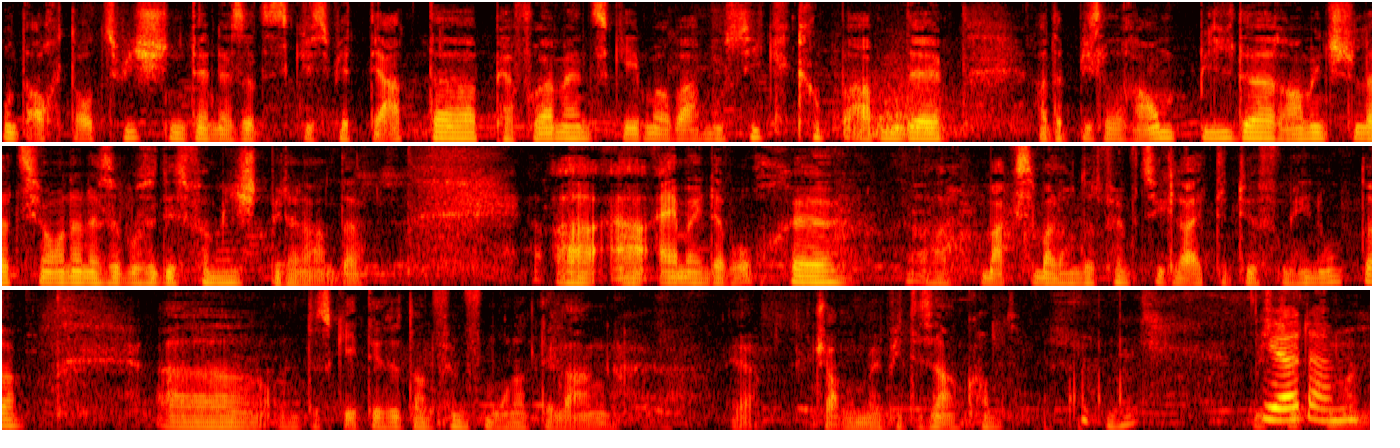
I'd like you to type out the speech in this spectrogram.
Und auch dazwischen, denn also es wird Theater, Performance geben, aber auch Musikclubabende, hat ein bisschen Raumbilder, Rauminstallationen, also wo sich das vermischt miteinander. Äh, äh, einmal in der Woche, äh, maximal 150 Leute dürfen hinunter. Und das geht also dann fünf Monate lang ja, schauen wir mal, wie das ankommt. Mhm. Ja, dann.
